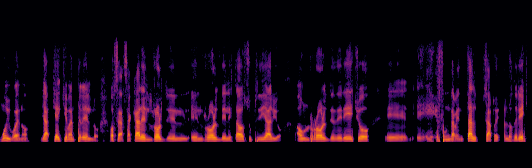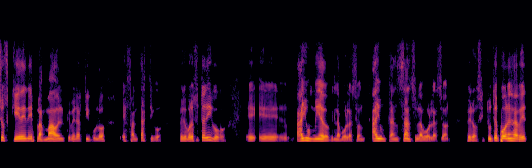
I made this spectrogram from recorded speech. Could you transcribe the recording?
muy buenos, que hay que mantenerlo. O sea, sacar el rol del, el rol del Estado subsidiario a un rol de derecho eh, eh, es fundamental. O sea, los derechos queden plasmados en el primer artículo es fantástico. Pero por eso te digo, eh, hay un miedo en la población, hay un cansancio en la población. Pero si tú te pones a ver,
